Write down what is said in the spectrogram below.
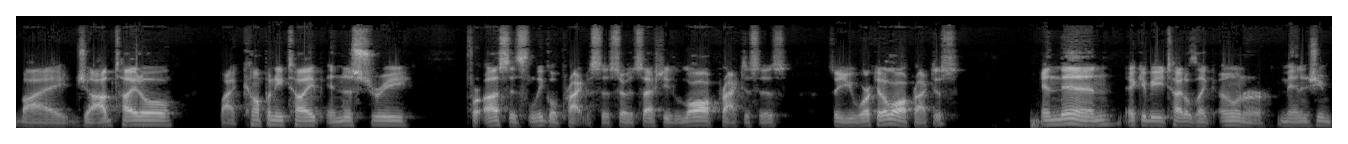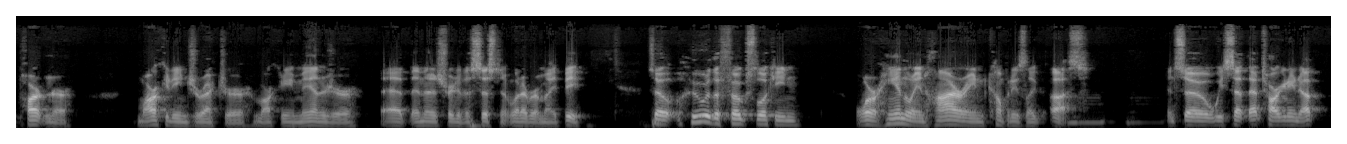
by job title, by company type, industry. For us, it's legal practices. So it's actually law practices. So you work at a law practice. And then it could be titles like owner, managing partner, marketing director, marketing manager, administrative assistant, whatever it might be. So, who are the folks looking or handling hiring companies like us? And so we set that targeting up.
